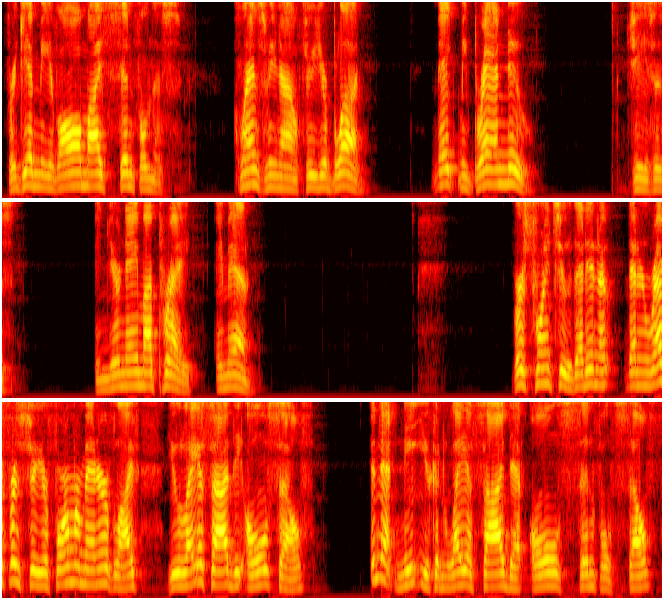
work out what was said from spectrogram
Forgive me of all my. Sinfulness. Cleanse me now through your blood. Make me brand new Jesus. In your name I pray. Amen. Verse 22 that in, a, that in reference to your former manner of life, you lay aside the old self. Isn't that neat? You can lay aside that old sinful self,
